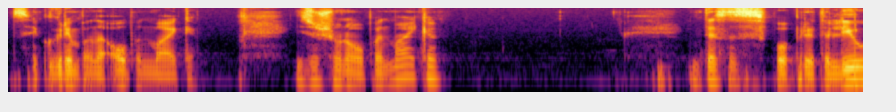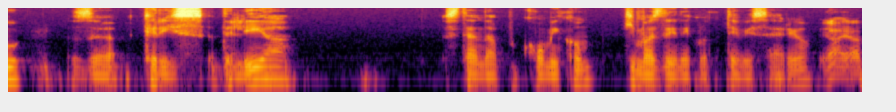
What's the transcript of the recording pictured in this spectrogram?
se rekel, grem pa na open mic. In sem šel na open mic. In tam sem se poprijateljil z Kris Delija, stand-up komikom, ki ima zdaj neko TV serijo. Ja, ja,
